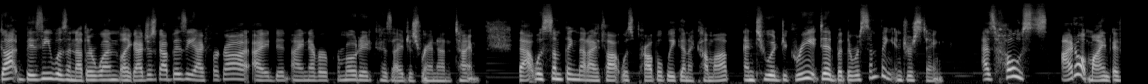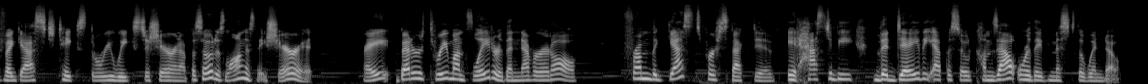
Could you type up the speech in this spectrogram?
Got busy was another one. Like I just got busy. I forgot. I did I never promoted because I just ran out of time. That was something that I thought was probably going to come up. And to a degree it did, but there was something interesting. As hosts, I don't mind if a guest takes three weeks to share an episode as long as they share it, right? Better three months later than never at all. From the guest's perspective, it has to be the day the episode comes out or they've missed the window.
